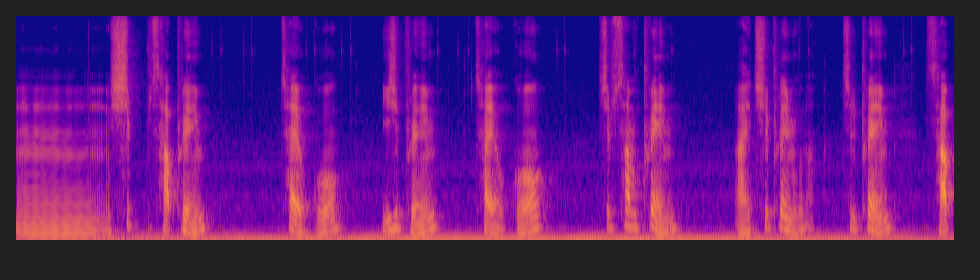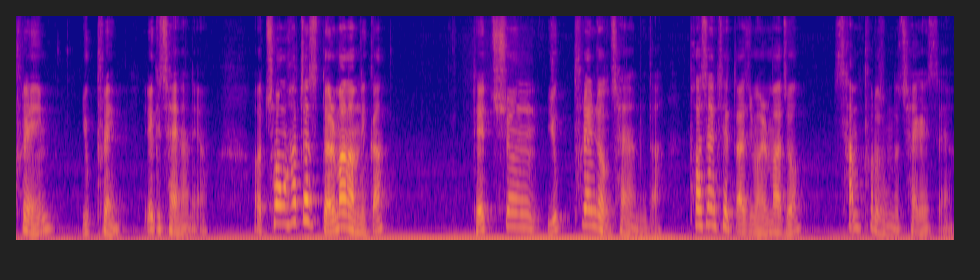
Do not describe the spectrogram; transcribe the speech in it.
음, 14프레임 차이였고 20프레임 차이였고 13프레임 아니 7프레임이구나. 7프레임 4프레임 6프레임 이렇게 차이 나네요. 어, 총 합쳤을 때 얼마 납니까? 대충 6프레임 정도 차이 납니다 퍼센트에 따지면 얼마죠? 3% 정도 차이가 있어요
